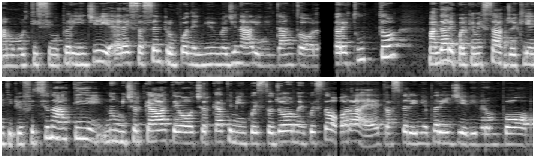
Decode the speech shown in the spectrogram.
amo moltissimo Parigi e resta sempre un po' nel mio immaginario ogni tanto lasciare tutto, mandare qualche messaggio ai clienti più affezionati, non mi cercate o cercatemi in questo giorno, in questa ora e trasferirmi a Parigi e vivere un po'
